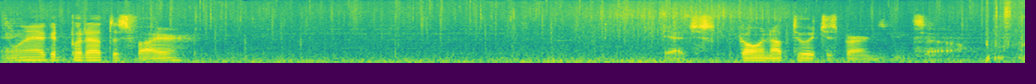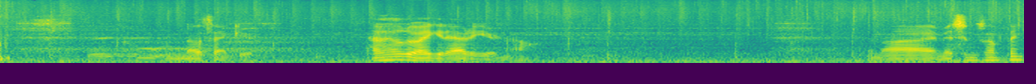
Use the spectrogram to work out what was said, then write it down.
Any way I could put out this fire? Yeah, just going up to it just burns me, so. No thank you. How the hell do I get out of here now? Am I missing something?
